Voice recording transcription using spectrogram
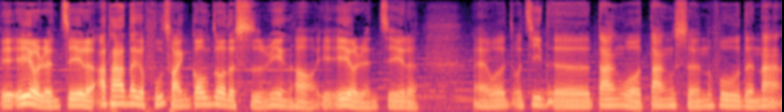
也也有人接了啊，他那个福传工作的使命哈也也有人接了。哎，我我记得当我当神父的那，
